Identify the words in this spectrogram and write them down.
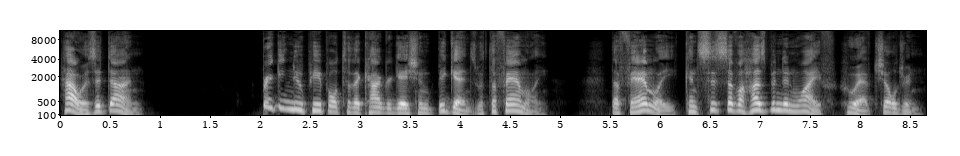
How is it done? Bringing new people to the congregation begins with the family. The family consists of a husband and wife who have children.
